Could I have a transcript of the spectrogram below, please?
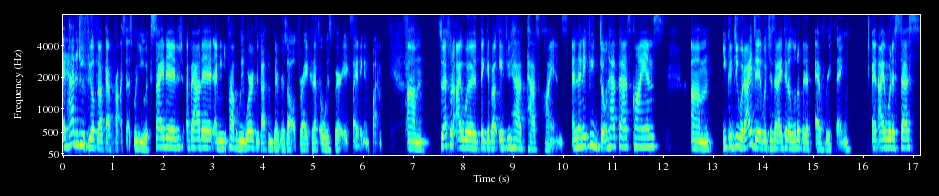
and how did you feel throughout that process were you excited about it i mean you probably were if you got some good results right because that's always very exciting and fun um, so that's what I would think about if you have past clients. And then if you don't have past clients, um, you could do what I did, which is that I did a little bit of everything. And I would assess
